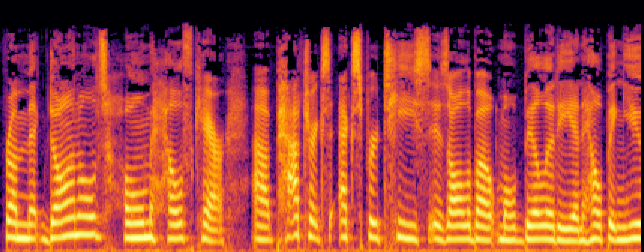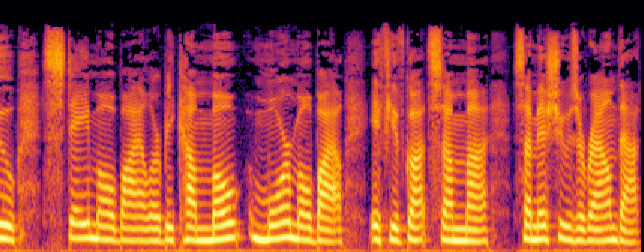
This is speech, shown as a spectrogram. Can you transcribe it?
from MacDonald's Home Healthcare. Uh, Patrick's expertise is all about mobility and helping you stay mobile or become mo- more mobile if you've got some uh, some issues around that.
